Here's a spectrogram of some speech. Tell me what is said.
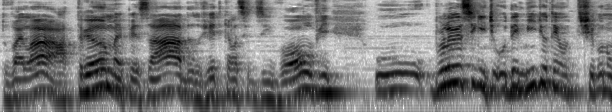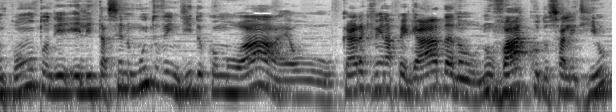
tu vai lá, a trama é pesada, do jeito que ela se desenvolve. O, o problema é o seguinte, o The Medium tem, chegou num ponto onde ele está sendo muito vendido como ah, é o cara que vem na pegada, no, no vácuo do Silent Hill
